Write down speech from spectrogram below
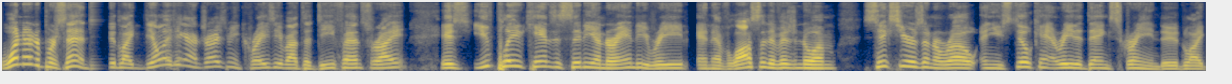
100%. Dude, like the only thing that drives me crazy about the defense, right, is you've played Kansas City under Andy Reid and have lost the division to him six years in a row, and you still can't read a dang screen, dude. Like,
